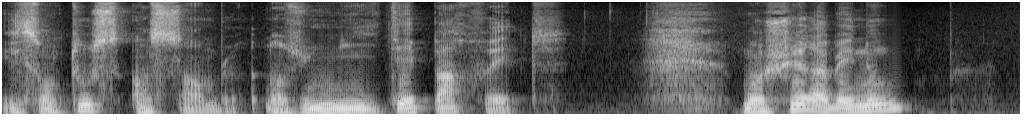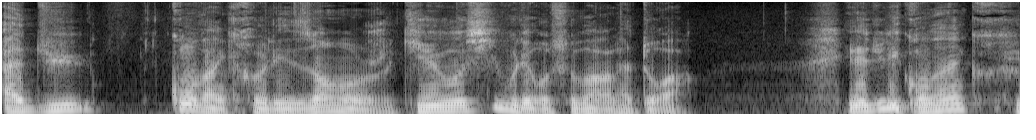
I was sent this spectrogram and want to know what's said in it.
Ils sont tous ensemble, dans une unité parfaite. Moshe Rabbeinu a dû convaincre les anges qui eux aussi voulaient recevoir la Torah. Il a dû les convaincre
